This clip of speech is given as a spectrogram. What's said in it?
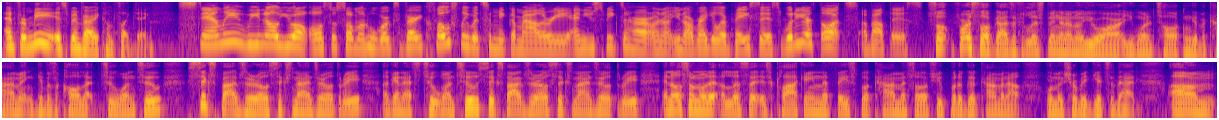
And for me, it's been very conflicting. Stanley, we know you are also someone who works very closely with Tamika Mallory, and you speak to her on a you know a regular basis. What are your thoughts about this? So, first off, guys, if you're listening, and I know you are, you want to talk and give a comment and give us a call at 212 650 6903. Again, that's 212 650 6903. And also know that Ilyssa is clocking the Facebook comments. So, if you put a good comment out, we'll make sure we get to that. Um,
